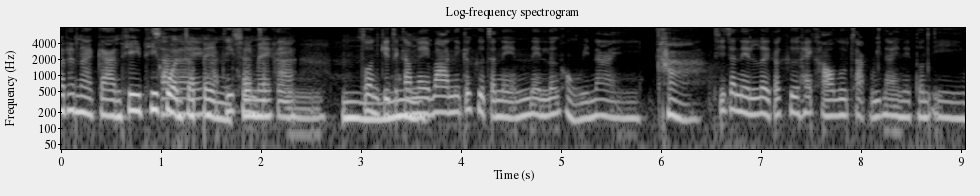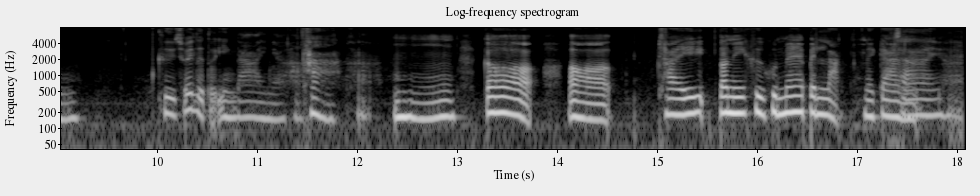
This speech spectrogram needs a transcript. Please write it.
พัฒนาการที่ที่ควรจะเป็นที่ควใช่รไหมจะเป็คะนอืมส่วนกิจกรรมในบ้านนี่ก็คือจะเน้นเน้นเรื่องของวินัยค่ะ ที่จะเน้นเลยก็คือให้เขารู้จักวินัยในตนเอง คือช่วยเหลือตัวเองได้อย่างเงี้ยค่ะค่ะค่ะอืมก็เอ่อใช้ตอนนี้คือคุณแม่เป็นหลักในการใช่ค่ะ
